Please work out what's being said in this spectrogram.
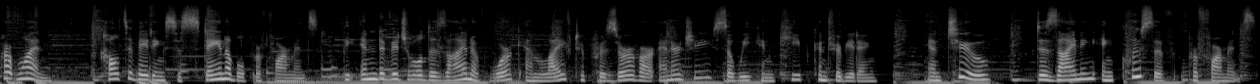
Part one cultivating sustainable performance, the individual design of work and life to preserve our energy so we can keep contributing. And two, designing inclusive performance,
